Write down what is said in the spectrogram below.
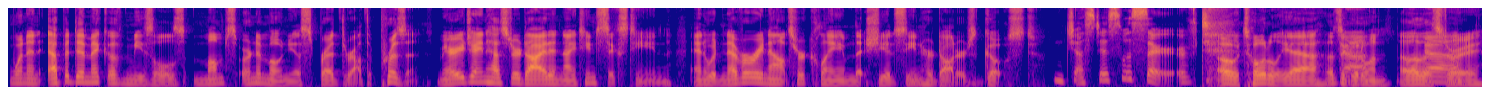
when an epidemic of measles, mumps, or pneumonia spread throughout the prison. Mary Jane Hester died in 1916 and would never renounce her claim that she had seen her daughter's ghost. Justice was served. Oh, totally. Yeah, that's a good one. I love that Yeah. story.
